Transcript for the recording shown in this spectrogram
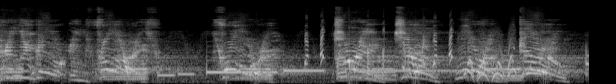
Here we go in 5, 4, 3, 2, 1, go! Let's go!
